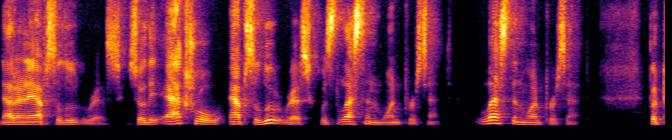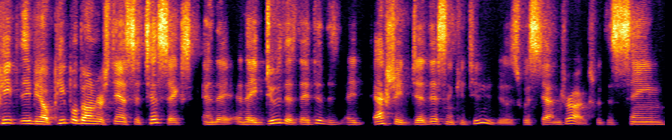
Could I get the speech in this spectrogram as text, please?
not an absolute risk. So the actual absolute risk was less than 1%, less than 1% but people you know people don't understand statistics and they and they do this they did this they actually did this and continue to do this with statin drugs with the same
